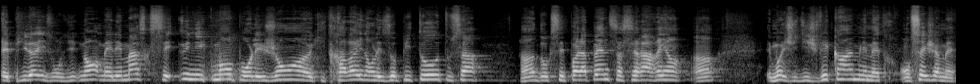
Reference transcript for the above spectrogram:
Et puis là, ils ont dit, non, mais les masques, c'est uniquement pour les gens qui travaillent dans les hôpitaux, tout ça. Hein, donc c'est pas la peine, ça sert à rien. Hein. Et moi j'ai dit je vais quand même les mettre, on sait jamais.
